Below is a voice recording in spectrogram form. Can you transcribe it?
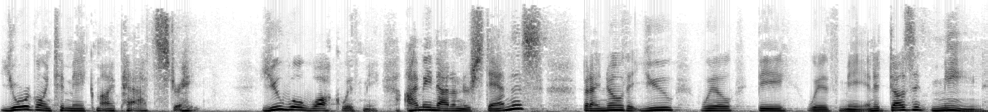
you're going to make my path straight. You will walk with me. I may not understand this, but I know that you will be with me. And it doesn't mean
